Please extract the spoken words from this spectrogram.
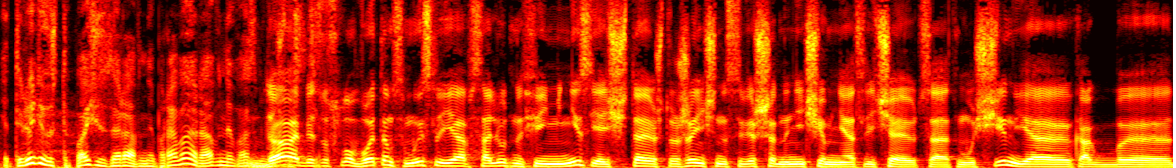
это люди, выступающие за равные права и равные возможности. Да, безусловно. В этом смысле я абсолютно феминист. Я считаю, что женщины совершенно ничем не отличаются от мужчин. Я как бы...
